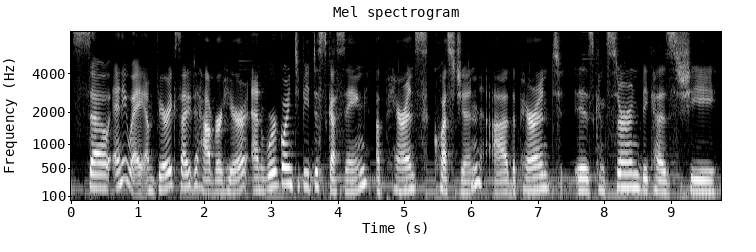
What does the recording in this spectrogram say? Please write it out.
So, anyway, I'm very excited to have her here, and we're going to be discussing a parent's question. Uh, the parent is concerned because she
